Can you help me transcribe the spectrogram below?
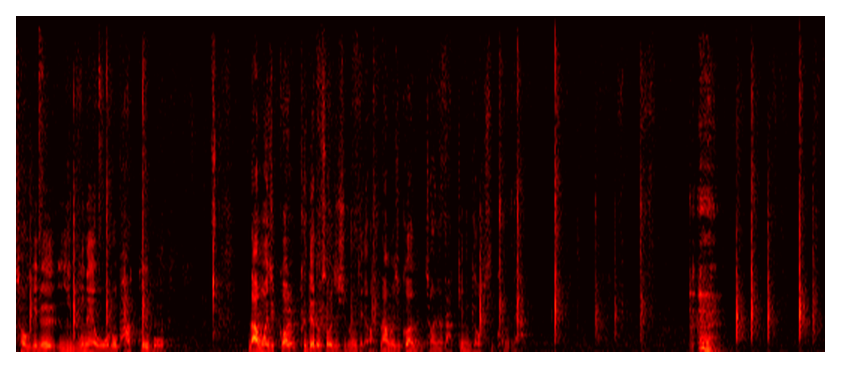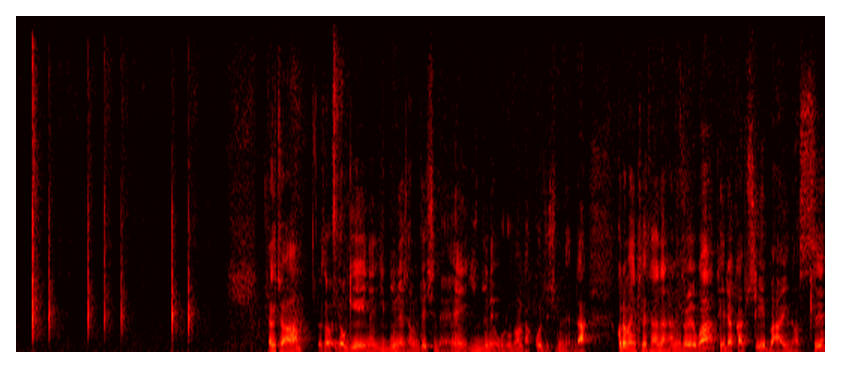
저기를 2분의 5로 바꾸고 나머지 걸 그대로 써주시면 돼요. 나머지 건 전혀 바뀌는 게 없을 겁니다. 알겠죠? 그래서 여기에 있는 2분의 3 대신에 2분의 5로만 바꿔주시면 된다. 그러면 계산을 한 결과 대략값이 마이너스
